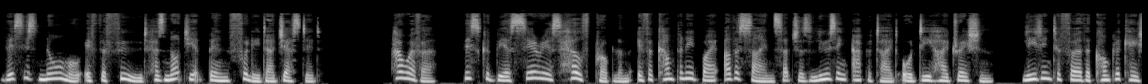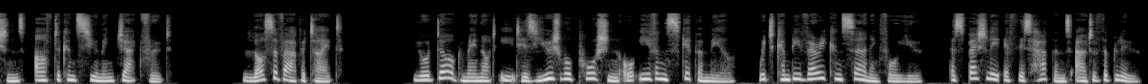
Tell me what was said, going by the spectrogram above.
This is normal if the food has not yet been fully digested. However, this could be a serious health problem if accompanied by other signs such as losing appetite or dehydration, leading to further complications after consuming jackfruit. Loss of appetite. Your dog may not eat his usual portion or even skip a meal, which can be very concerning for you, especially if this happens out of the blue.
